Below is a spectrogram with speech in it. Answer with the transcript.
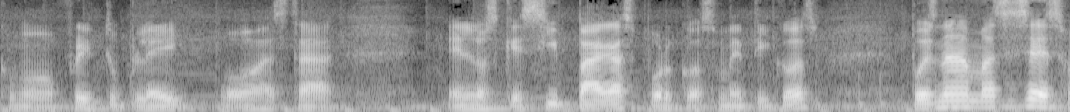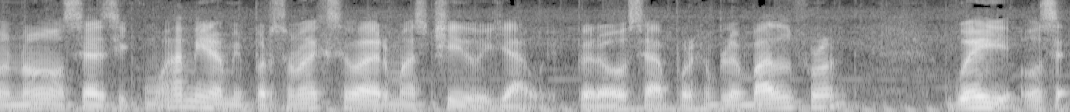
como free to play o hasta en los que sí pagas por cosméticos, pues nada más es eso, ¿no? O sea, así como, ah, mira, mi personaje se va a ver más chido y ya, güey. Pero, o sea, por ejemplo, en Battlefront, güey, o sea,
